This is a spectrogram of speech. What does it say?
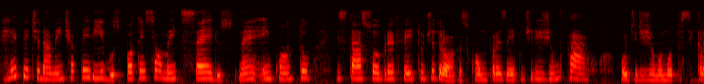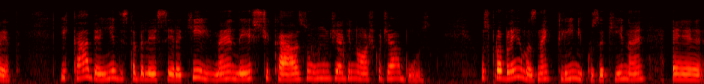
repetidamente a perigos potencialmente sérios, né, enquanto está sob efeito de drogas, como por exemplo dirigir um carro ou dirigir uma motocicleta. E cabe ainda estabelecer aqui, né, neste caso, um diagnóstico de abuso. Os problemas, né, clínicos aqui, né, é,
